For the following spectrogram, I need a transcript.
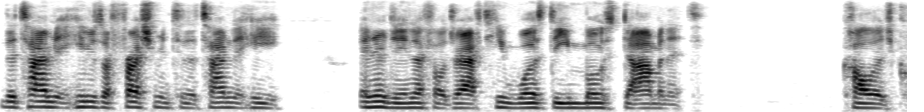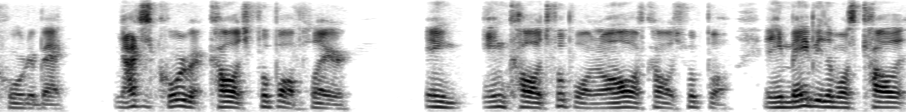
the time that he was a freshman to the time that he entered the NFL draft, he was the most dominant college quarterback, not just quarterback, college football player in in college football and all of college football. And he may be the most college.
